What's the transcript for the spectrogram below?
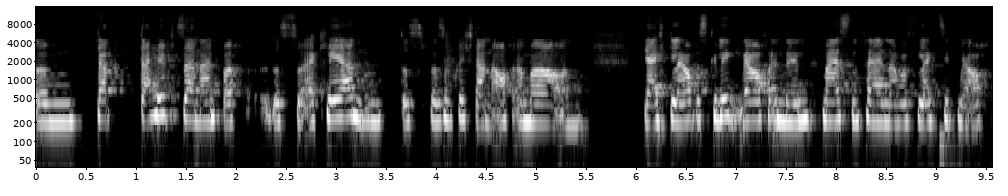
ähm, ich glaube, da hilft es dann einfach, das zu erklären. Und das versuche ich dann auch immer. Und ja, ich glaube, es gelingt mir auch in den meisten Fällen, aber vielleicht sieht mir auch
